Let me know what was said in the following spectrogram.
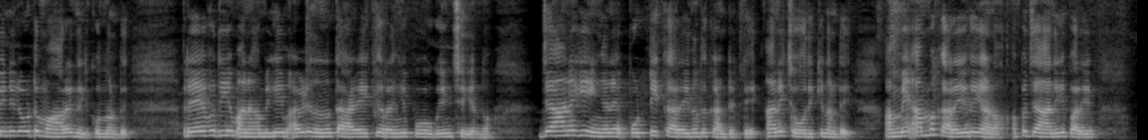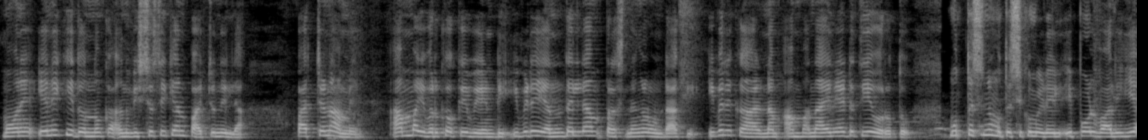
പിന്നിലോട്ട് മാറി നിൽക്കുന്നുണ്ട്. രേവതിയും അനാമികയും അവിടെ നിന്ന് താഴേക്ക് ഇറങ്ങി പോവുകയും ചെയ്യുന്നു. ജാനകി ഇങ്ങനെ പൊട്ടിക്കരയുന്നത് കണ്ടിട്ട് അനി ചോദിക്കുന്നുണ്ട് അമ്മേ അമ്മ കരയുകയാണോ? അപ്പോൾ ജാനകി പറയും മോനെ എനിക്ക് ഇതൊന്നും വിശ്വസിക്കാൻ പറ്റുന്നില്ല. പറ്റണം അമ്മേ. അമ്മ ഇവർക്കൊക്കെ വേണ്ടി ഇവിടെ എന്തെല്ലാം പ്രശ്നങ്ങൾ ഉണ്ടാക്കി? ഇവർ കാരണം അമ്മ നയനേട്ടത്തിയെ ഓർത്തു മുത്തശ്ശനും മുത്തശ്ശിക്കും ഇടയിൽ ഇപ്പോൾ വലിയ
